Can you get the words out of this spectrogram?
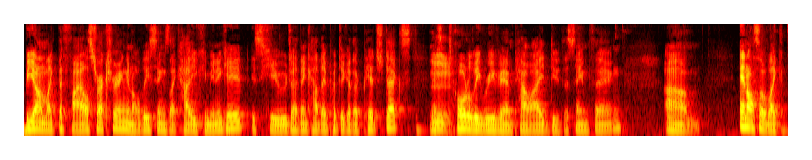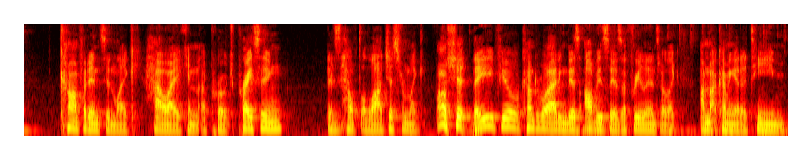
beyond like the file structuring and all these things like how you communicate is huge. I think how they put together pitch decks has totally revamped how I do the same thing. Um, and also like confidence in like how I can approach pricing has helped a lot just from like, oh shit, they feel comfortable adding this. Obviously as a freelancer, like I'm not coming at a team.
